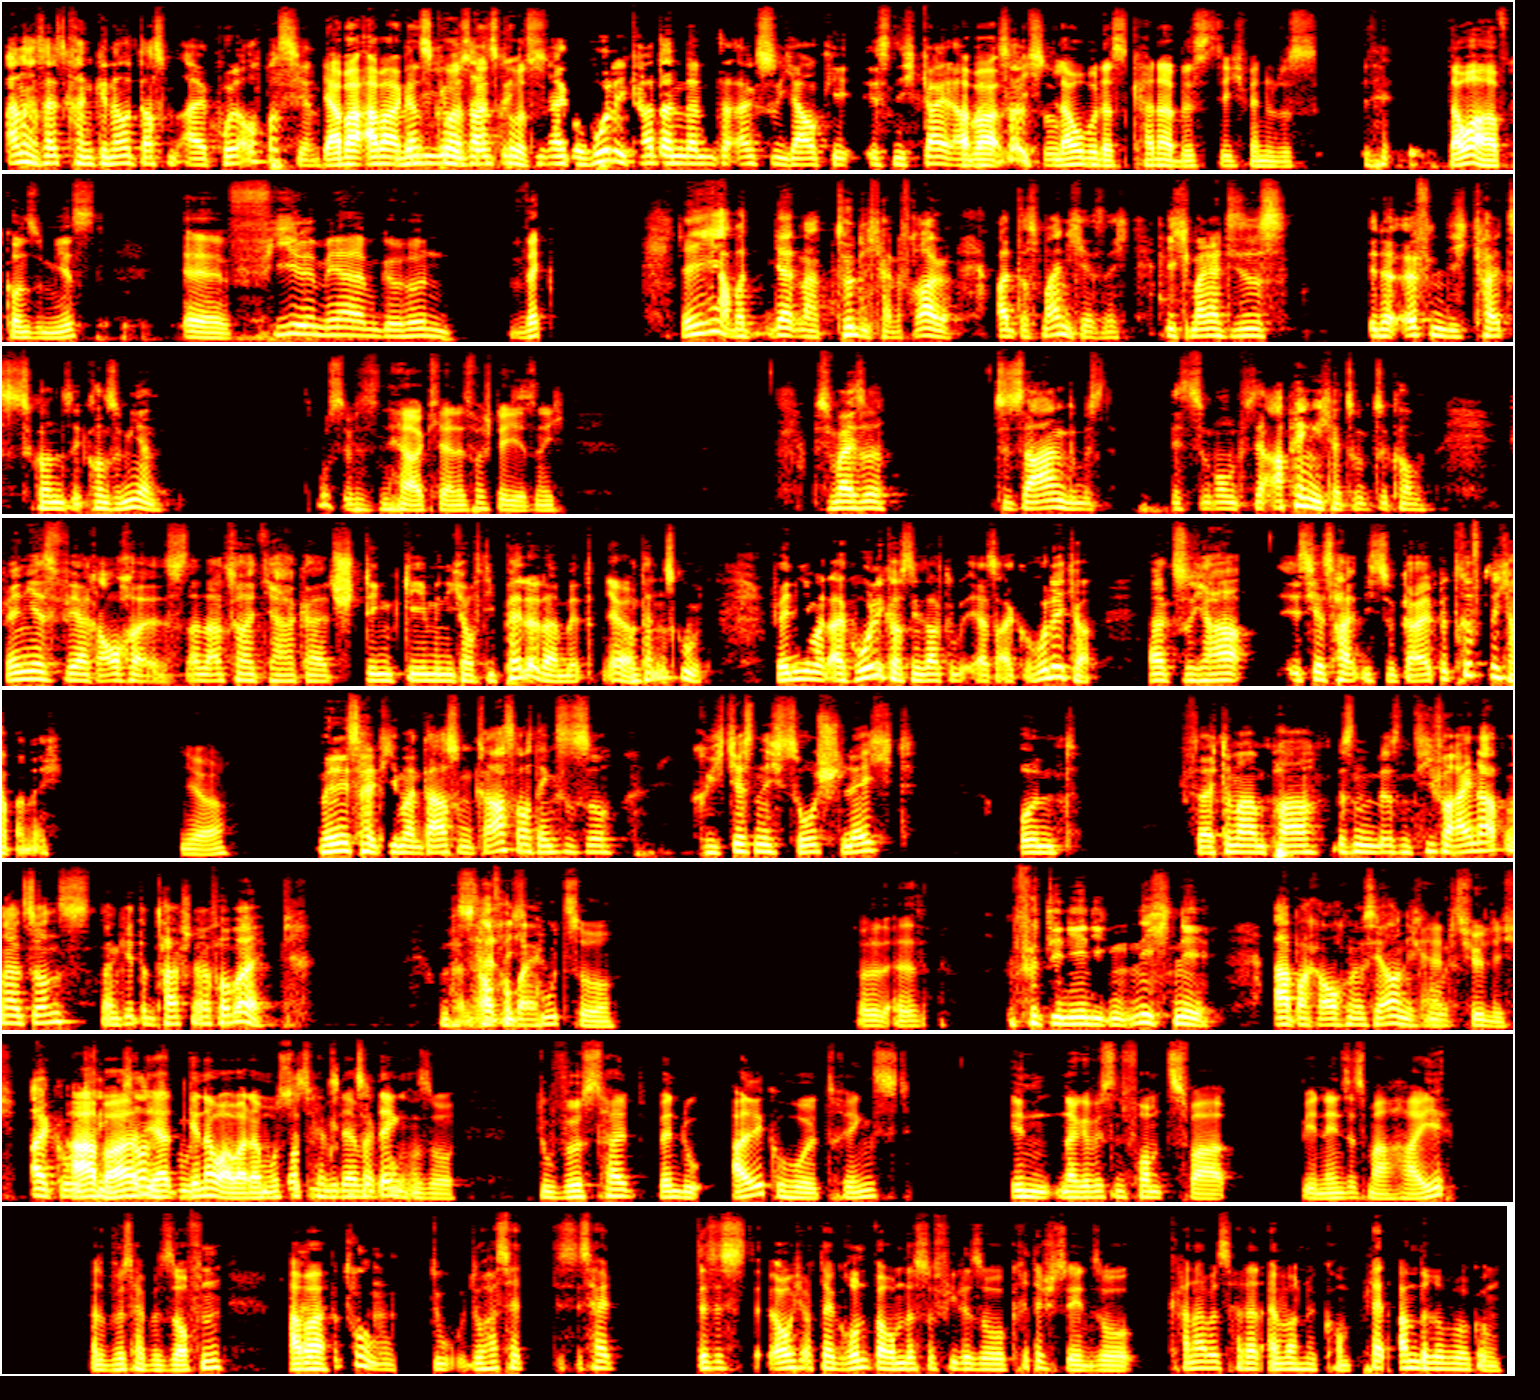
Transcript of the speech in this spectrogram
Andererseits kann genau das mit Alkohol auch passieren. Ja, aber, aber Wenn ganz kurz, ganz sagt, ich kurz. bin Alkoholiker, dann, dann sagst du, ja, okay, ist nicht geil, aber, Aber halt ich so. glaube, dass Cannabis dich, wenn du das dauerhaft konsumierst, äh, viel mehr im Gehirn weg. Ja, ja, ja, aber ja, natürlich, keine Frage. Aber das meine ich jetzt nicht. Ich meine halt dieses in der Öffentlichkeit zu kons konsumieren. Das musst du ein bisschen näher erklären, das verstehe ich jetzt nicht. Beziehungsweise zu sagen, du bist, jetzt um auf die Abhängigkeit zurückzukommen. Wenn jetzt wer Raucher ist, dann sagst du halt, ja, geil, stinkt, geh mir nicht auf die Pelle damit. Ja. Und dann ist gut. Wenn jemand Alkoholiker ist und sagt, du- er ist Alkoholiker, dann sagst du, ja, ist jetzt halt nicht so geil, betrifft mich aber nicht. Ja. Wenn jetzt halt jemand da ist und Gras raucht, denkst du so, riecht jetzt nicht so schlecht und vielleicht nochmal ein paar, bisschen, bisschen tiefer einatmen als sonst, dann geht der Tag schneller vorbei. Und Das dann ist halt vorbei. nicht gut so. so äh, Für denjenigen nicht, nee. Aber Rauchen ist ja auch nicht ja, gut. natürlich. Alkohol Aber, nicht ja, gut. genau, aber da musst du halt wieder bedenken, so. Du wirst halt, wenn du Alkohol trinkst, in einer gewissen Form zwar, wir nennen es jetzt mal high, also du wirst halt besoffen, aber Halt du, du hast halt, das ist halt, das ist, glaube ich, auch der Grund, warum das so viele so kritisch sehen. So, Cannabis hat halt einfach eine komplett andere Wirkung.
